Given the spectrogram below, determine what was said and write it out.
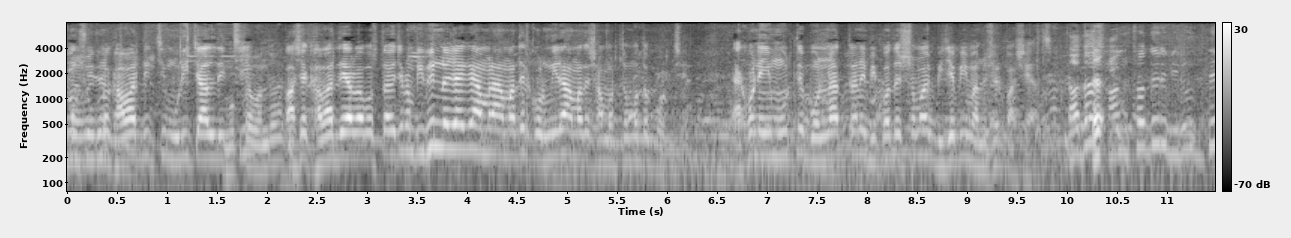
এবং শুকনো খাবার দিচ্ছি মুড়ি চাল দিচ্ছি পাশে খাবার দেওয়ার ব্যবস্থা হয়েছে এবং বিভিন্ন জায়গায় আমরা আমাদের কর্মীরা আমাদের সামর্থ্য মতো করছে। এখন এই মুহূর্তে বন্যার ত্রাণে বিপদের সময় বিজেপি মানুষের পাশে আছে। দাদা সাংসদের বিরুদ্ধে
